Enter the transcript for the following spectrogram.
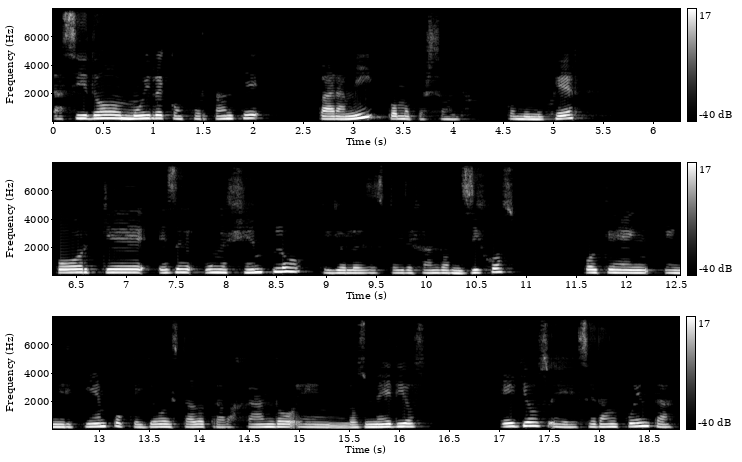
ha sido muy reconfortante para mí como persona, como mujer, porque es un ejemplo que yo les estoy dejando a mis hijos porque en, el tiempo que yo he estado trabajando en los medios, ellos eh, se dan cuenta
